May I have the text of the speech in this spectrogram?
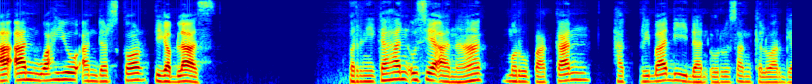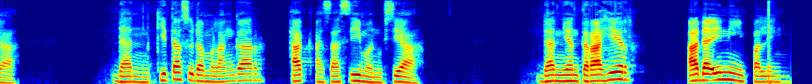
Aan Wahyu underscore 13. Pernikahan usia anak merupakan hak pribadi dan urusan keluarga. Dan kita sudah melanggar hak asasi manusia. Dan yang terakhir, ada ini paling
